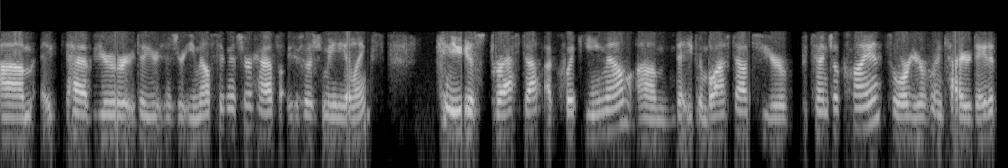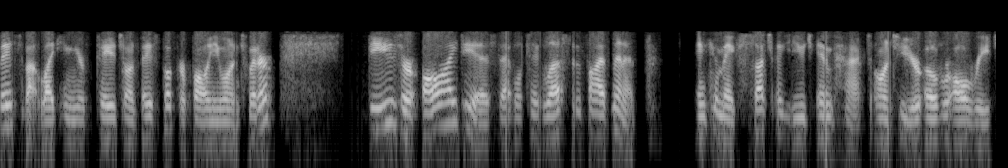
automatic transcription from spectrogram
Um, have your, do your does your email signature have your social media links? Can you just draft up a quick email um, that you can blast out to your potential clients or your entire database about liking your page on Facebook or following you on Twitter? These are all ideas that will take less than five minutes and can make such a huge impact onto your overall reach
